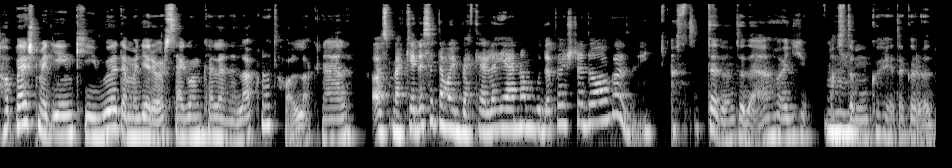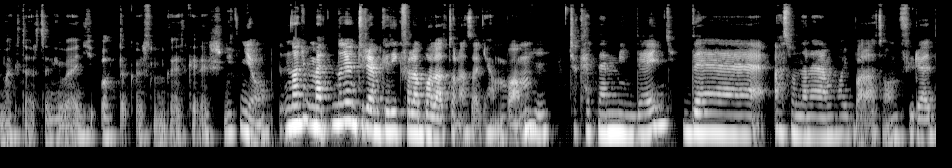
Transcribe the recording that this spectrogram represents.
Ha Pest megyén kívül, de Magyarországon kellene laknod, hol laknál? Azt megkérdezhetem, hogy be kell járnom Budapestre dolgozni? Azt te döntöd el, hogy azt a munkahelyet akarod megtartani, vagy ott akarsz munkát keresni. Jó. Nagy, mert nagyon türemkedik fel a Balaton az agyamban. Mhm. Csak hát nem mindegy, de azt mondanám, hogy Balatonfüred.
